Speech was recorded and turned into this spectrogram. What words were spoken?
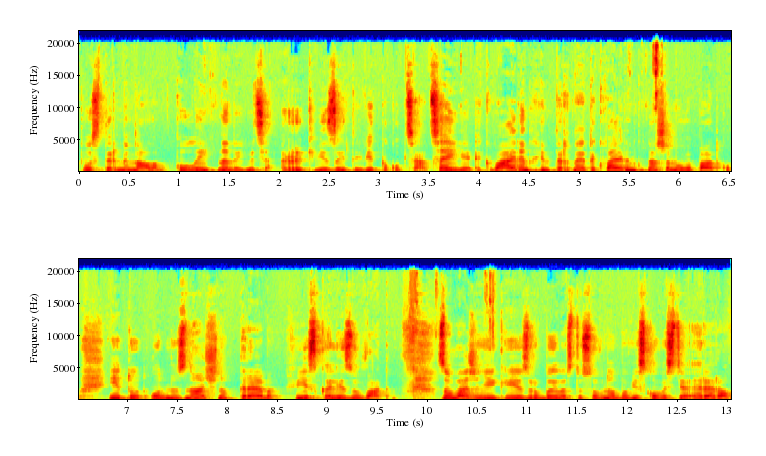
посттерміналом, коли надаються реквізити від покупця. Це є еквайринг, інтернет-еквайринг в нашому випадку, і тут однозначно треба фіскалізувати. Зауваження, яке я зробила стосовно обов'язковості РРО,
